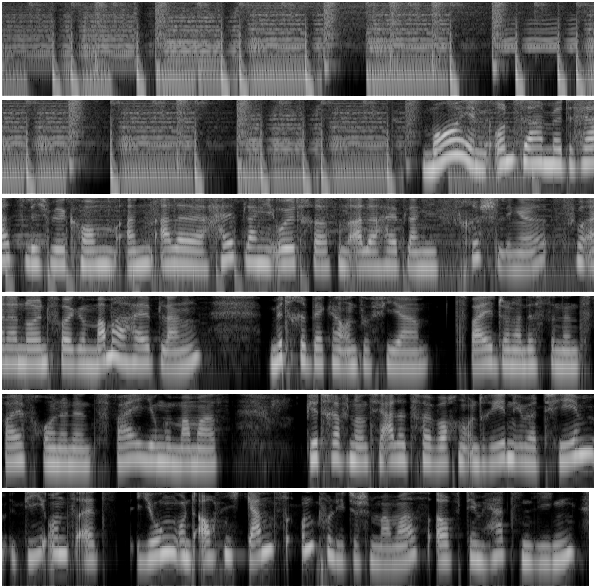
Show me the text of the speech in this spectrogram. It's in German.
Moin und damit herzlich willkommen an alle Halblangi Ultras und alle Halblangi Frischlinge zu einer neuen Folge Mama Halblang mit Rebecca und Sophia. Zwei Journalistinnen, zwei Freundinnen, zwei junge Mamas wir treffen uns hier alle zwei Wochen und reden über Themen, die uns als jungen und auch nicht ganz unpolitischen Mamas auf dem Herzen liegen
